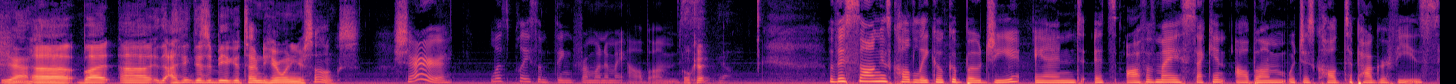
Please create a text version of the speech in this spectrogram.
Yeah. uh, but uh, I think this would be a good time to hear one of your songs. Sure. Let's play something from one of my albums. Okay. Well, this song is called Lake Okoboji, and it's off of my second album, which is called Topographies.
